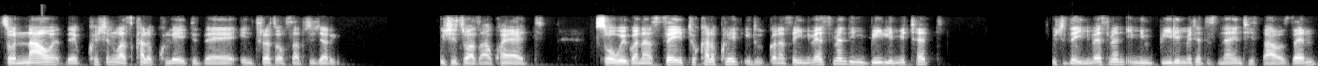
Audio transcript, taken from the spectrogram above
So now the question was calculate the interest of subsidiary, which is was acquired. So we're gonna say to calculate it, we're gonna say investment in B limited, which the investment in B limited is 90,000.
